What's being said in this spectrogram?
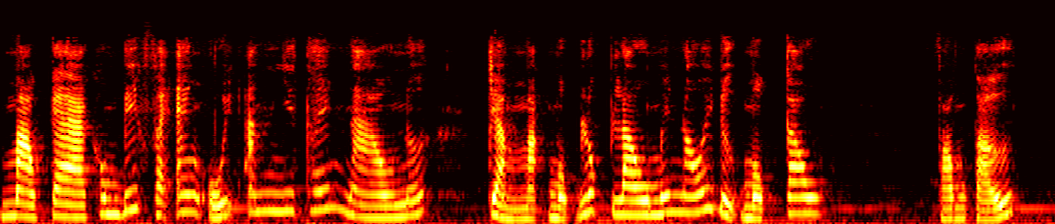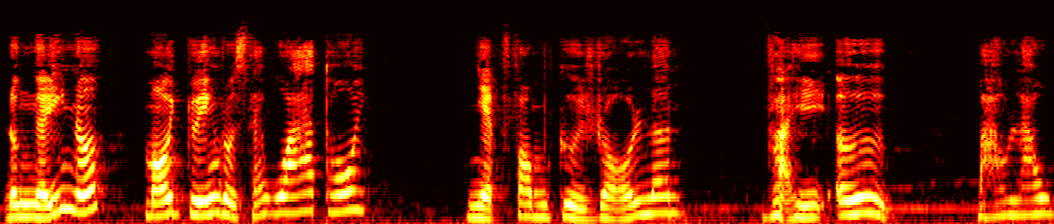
Màu cà không biết phải an ủi anh như thế nào nữa, trầm mặt một lúc lâu mới nói được một câu. Phong tử, đừng nghĩ nữa, mọi chuyện rồi sẽ qua thôi. Nhạc phong cười rộ lên. Vậy ư, bao lâu?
